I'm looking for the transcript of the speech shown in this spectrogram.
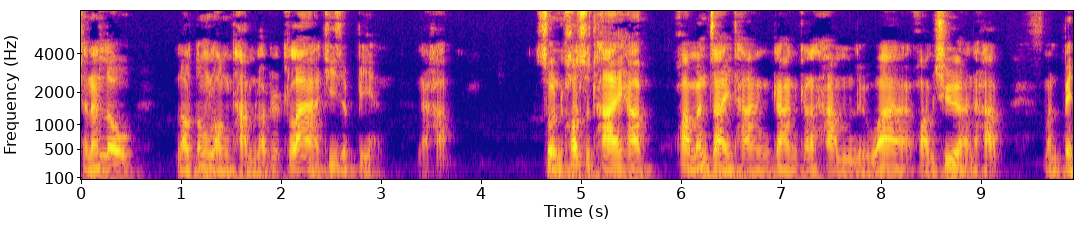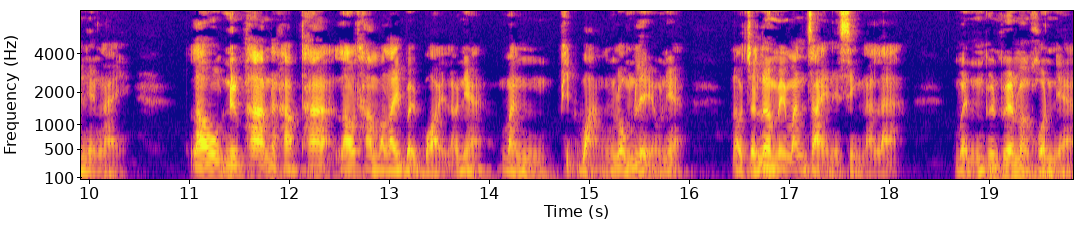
ฉะนั้นเราเราต้องลองทำแล้วก็กล้าที่จะเปลี่ยนนะครับ ส่วนข้อสุดท้ายครับ ความมั่นใจทางการกระทำหรือว่าความเชื่อนะครับ มันเป็นยังไง เรานึกภาพนะครับ ถ้าเราทำอะไรบ่อยๆ แล้วเนี่ย มันผิดหวังล้มเหลวเนี่ย เราจะเริ่มไม่มั่นใจในสิ่งนั้นแหละ เหมือนเพื่อนๆบางคนเนี่ย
